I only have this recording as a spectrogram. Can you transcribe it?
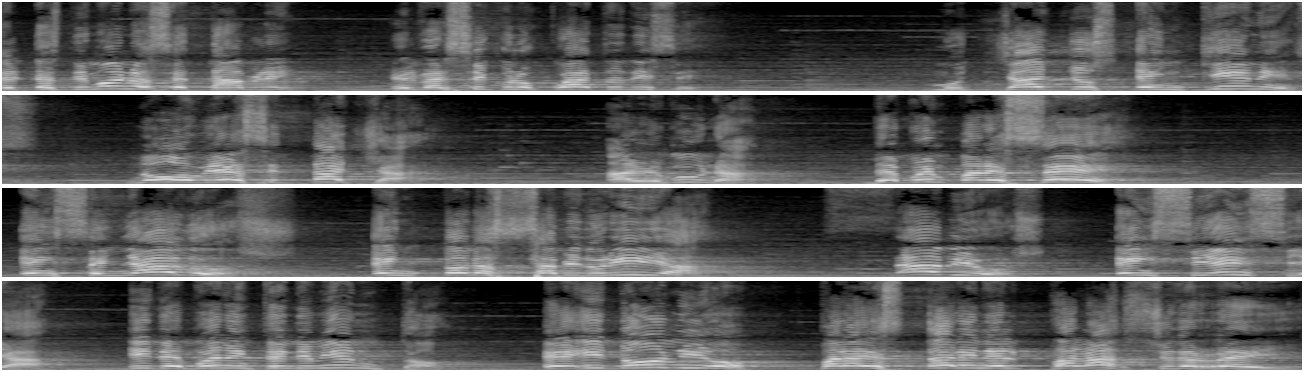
El testimonio aceptable, el versículo 4 dice, muchachos en quienes no hubiese tacha alguna de buen parecer, enseñados en toda sabiduría, sabios en ciencia y de buen entendimiento, e idóneo para estar en el palacio del rey,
